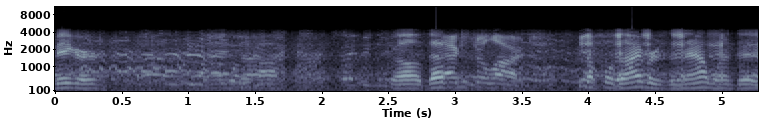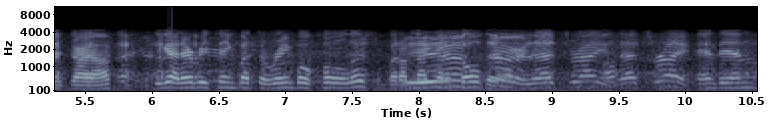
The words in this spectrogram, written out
Bigger. And, uh, well, that's extra large. a couple divers in that one to dry off. You got everything but the Rainbow Coalition, but I'm not yes, going to go there. sir. That's right. That's right. And then,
